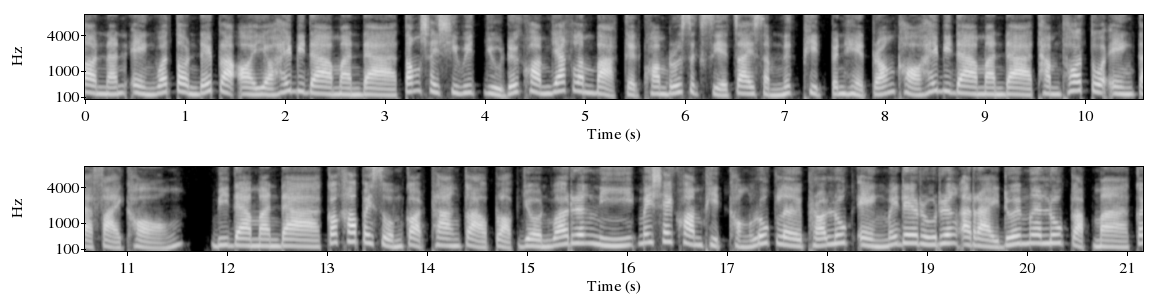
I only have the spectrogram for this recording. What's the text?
ตอนนั้นเองว่าตนได้ปลาออยอให้บิดามารดาต้องใช้ชีวิตอยู่ด้วยความยากลำบากเกิดความรู้สึกเสียใจสำนึกผิดเป็นเหตุร้องขอให้บิดามารดาทำโทษตัวเองแต่ฝ่ายของ บิดามารดาก็เข้าไปสวมกอดพลางกล่าวปลอบโยนว่าเรื่องนี้ไม่ใช่ความผิดของลูกเลย เพราะลูกเองไม่ได้รู้เรื่องอะไรด้วยเมื่อลูกกลับมาก็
